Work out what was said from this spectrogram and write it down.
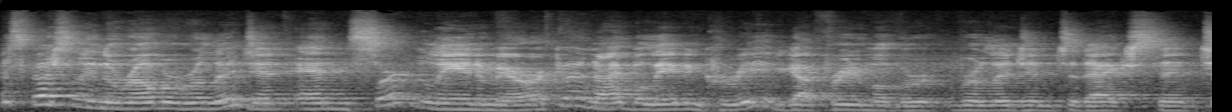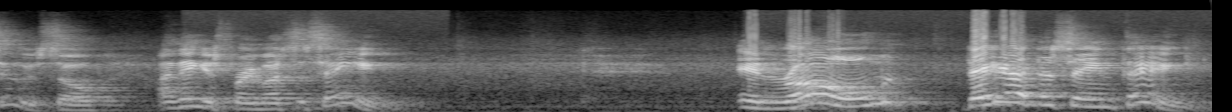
especially in the realm of religion, and certainly in America, and I believe in Korea, you've got freedom of religion to that extent too. So I think it's pretty much the same. In Rome, they had the same thing.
